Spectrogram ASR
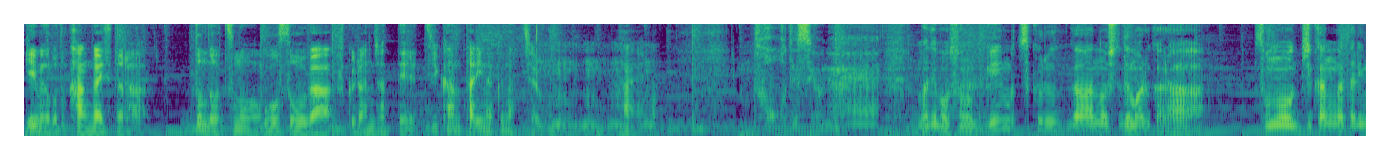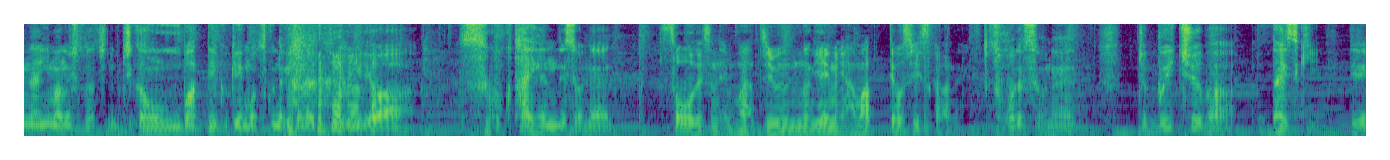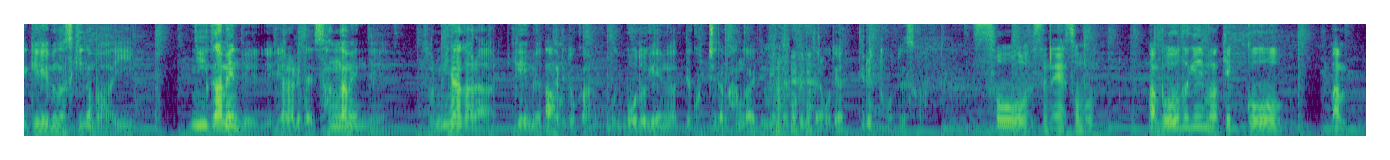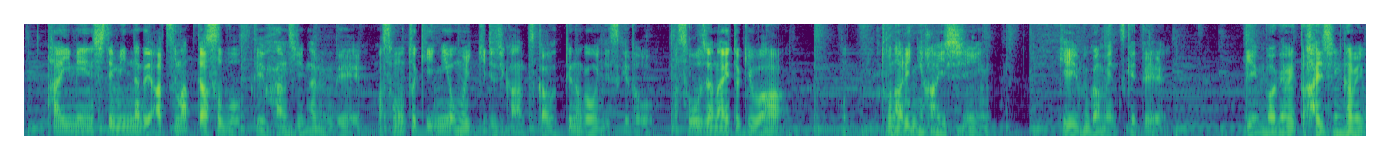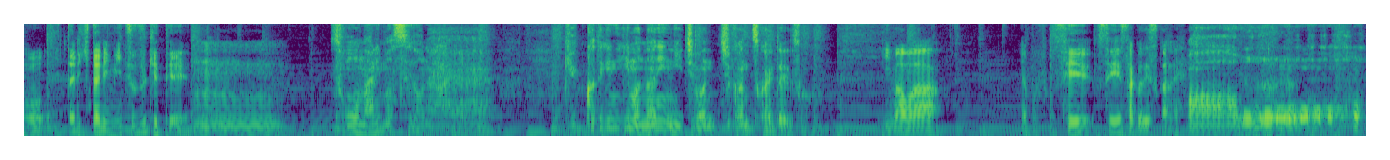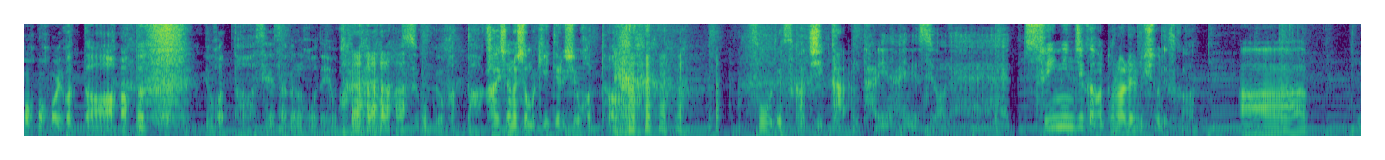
ゲームのこと考えてたらどんどんその妄想が膨らんじゃって時間足りなくなっちゃう,、はい、そうですよね。まあでもそのゲーム作る側の人でもあるからその時間が足りない今の人たちの時間を奪っていくゲームを作んなきゃいけないっていう意味ではすごく大変ですよね。そうですね。まあ自分のゲームにはまってほしいですからね。そうですよね。じゃあ VTuber 大好きでゲームが好きな場合2画面でやられたり3画面でその見ながらゲームやったりとかボードゲームやってこっちで考えてメモってみたいなことやってるってことですか？そうですね。その、まあ、ボードゲームは結構、まあ、対面してみんなで集まって遊ぼうっていう感じになるんで、はい、まあ、その時に思いっきり時間使うっていうのが多いんですけど、まあ、そうじゃない時は隣に配信ゲーム画面つけてゲーム画面と配信画面を行ったり来たり見続けて。うん。そうなりますよね結果的に今何に一番時間使いたいですか？今はやっぱ制制作ですかね。ああおおよかった。よかった。制作の方で。よかった。すごくよかった。会社の人も聞いてるしよかった。そうですか。時間足りないですよね。睡眠時間は取られる人ですか？あ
